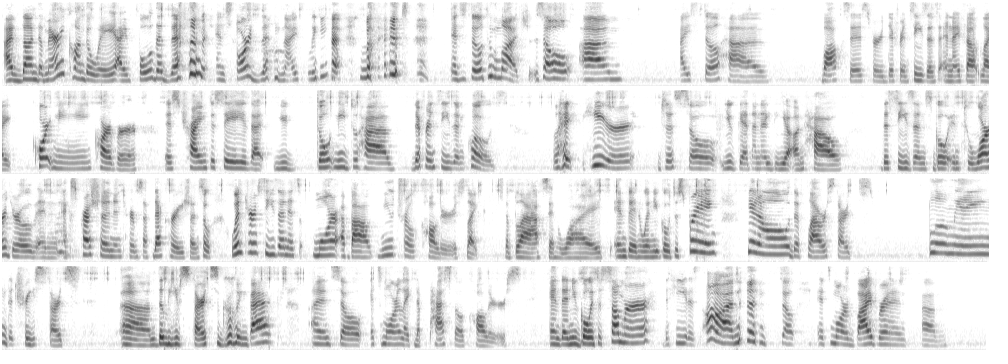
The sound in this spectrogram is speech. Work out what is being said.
I've done the Marie Kondo way. I folded them and stored them nicely, but it's still too much. So um, I still have boxes for different seasons, and I felt like Courtney Carver is trying to say that you don't need to have different season clothes. Like here, just so you get an idea on how the seasons go into wardrobe and expression in terms of decoration. So winter season is more about neutral colors like the blacks and whites. And then when you go to spring, you know, the flower starts blooming, the tree starts, um, the leaves starts growing back. And so it's more like the pastel colors. And then you go into summer, the heat is on. so it's more vibrant, um,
